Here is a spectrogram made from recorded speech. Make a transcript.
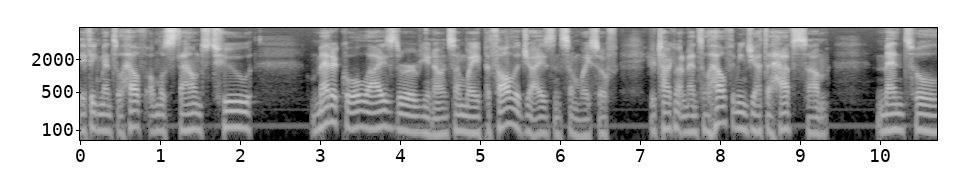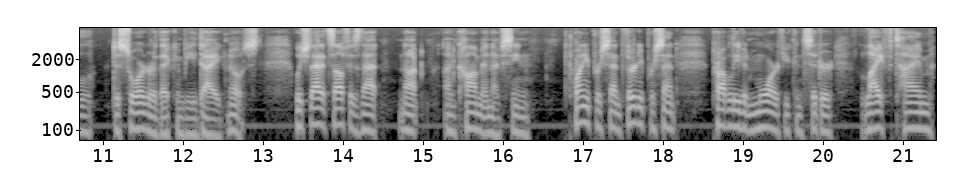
they think mental health almost sounds too medicalized or you know in some way pathologized in some way. So if you're talking about mental health, it means you have to have some mental disorder that can be diagnosed, which that itself is not not uncommon. I've seen 20%, 30%, probably even more if you consider lifetime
